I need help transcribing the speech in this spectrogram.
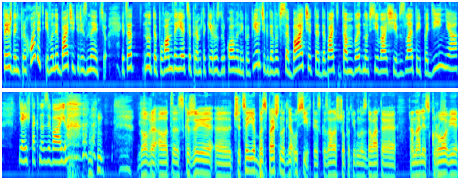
тиждень приходять і вони бачать різницю. І це ну, типу, вам дається прям такий роздрукований папірчик, де ви все бачите, де бач... там видно всі ваші взлети і падіння. Я їх так називаю. Добре, а от е, скажи, е, чи це є безпечно для усіх? Ти сказала, що потрібно здавати аналіз крові.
